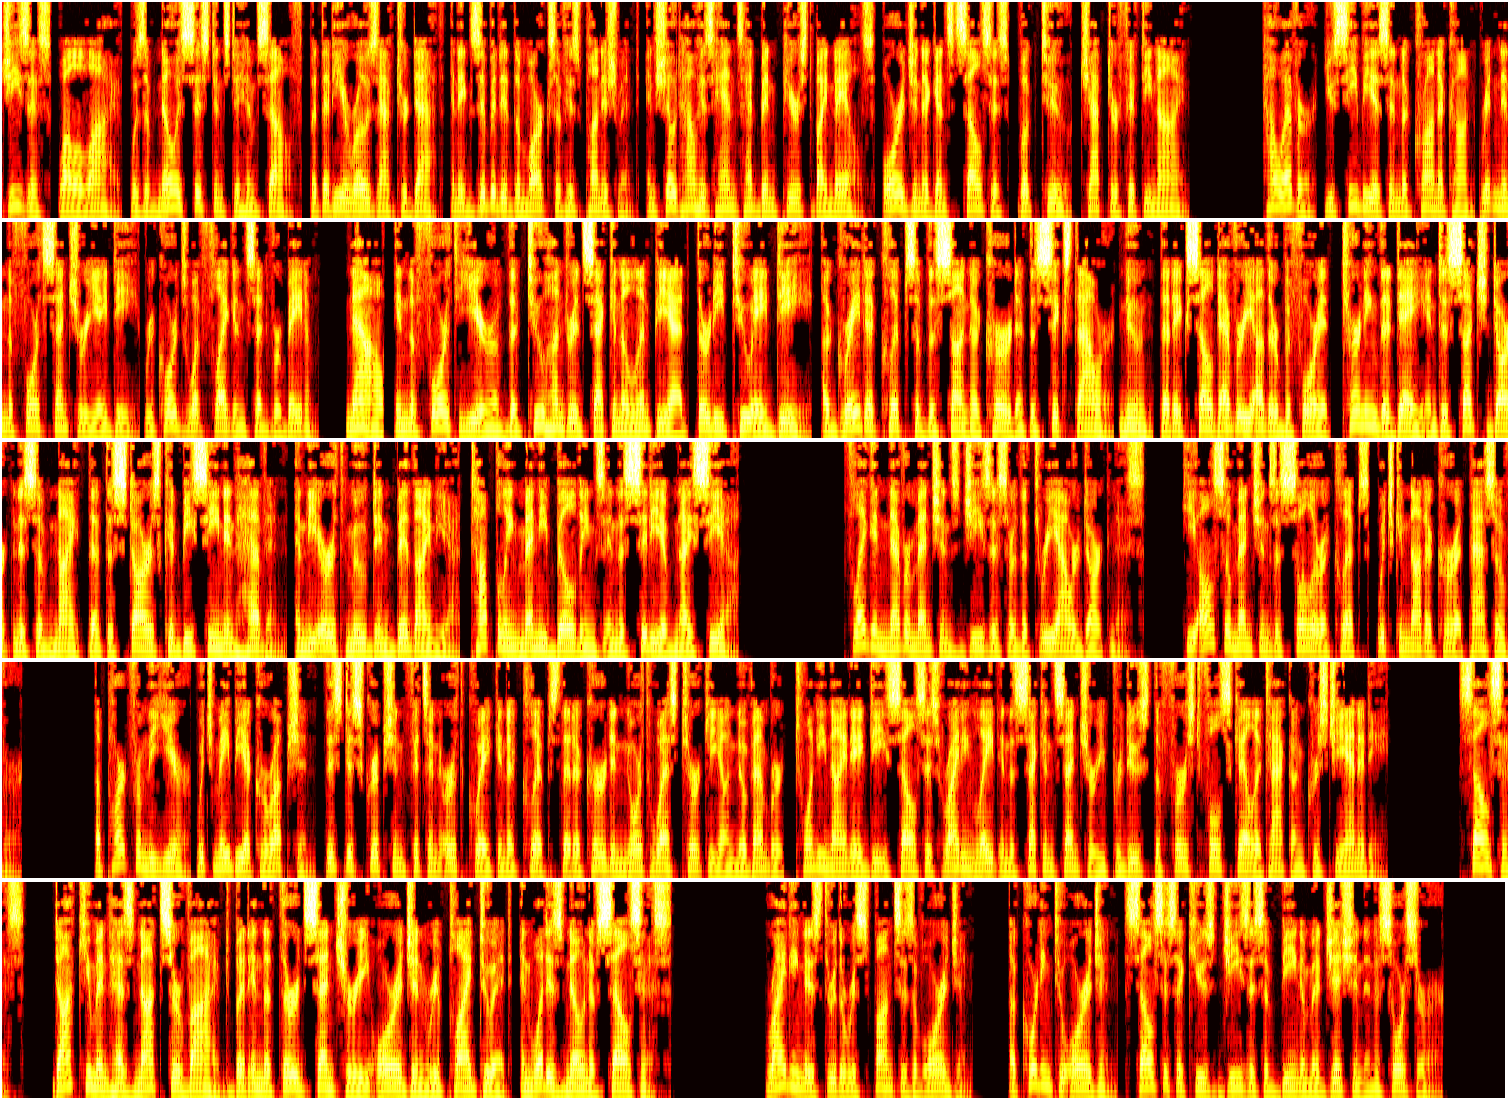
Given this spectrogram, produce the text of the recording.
Jesus, while alive, was of no assistance to himself, but that he arose after death, and exhibited the marks of his punishment, and showed how his hands had been pierced by nails. Origen against Celsus, Book 2, Chapter 59. However, Eusebius in the Chronicon written in the 4th century AD records what Phlegon said verbatim. Now, in the fourth year of the 202nd Olympiad 32 AD, a great eclipse of the sun occurred at the sixth hour noon that excelled every other before it, turning the day into such darkness of night that the stars could be seen in heaven, and the earth moved in Bithynia, toppling many buildings in the city of Nicaea. Phlegon never mentions Jesus or the three-hour darkness. He also mentions a solar eclipse, which cannot occur at Passover. Apart from the year which may be a corruption, this description fits an earthquake and eclipse that occurred in northwest Turkey on November, 29 AD Celsus writing late in the 2nd century produced the first full-scale attack on Christianity. Celsus' document has not survived but in the 3rd century Origen replied to it, and what is known of Celsus' writing is through the responses of Origen. According to Origen, Celsus accused Jesus of being a magician and a sorcerer.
